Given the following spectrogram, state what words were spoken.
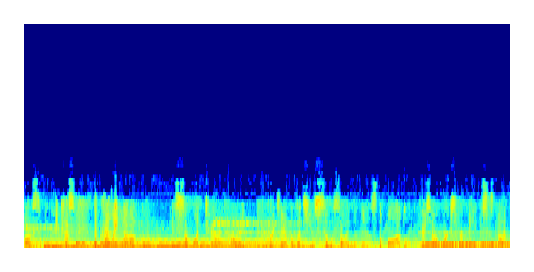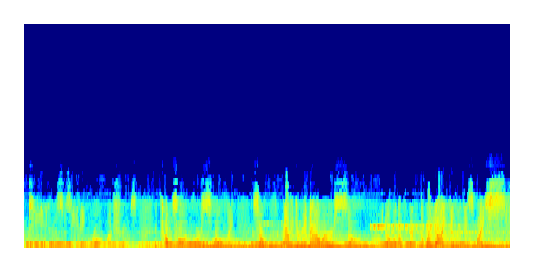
possible because the going up is somewhat terrifying. For example, let's use psilocybin as the model. Here's how it works for me. This is not tea. This is eating raw mushrooms. It comes on more slowly. So after an hour or so, you know, and the way I do it is I sit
